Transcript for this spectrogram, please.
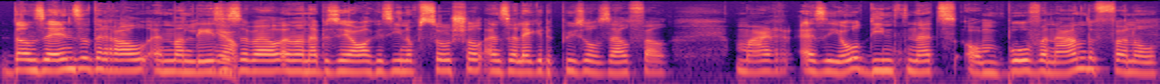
Dan zijn ze er al en dan lezen Ja. ze wel en dan hebben ze jou al gezien op social en ze leggen de puzzel zelf wel. Maar SEO dient net om bovenaan de funnel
